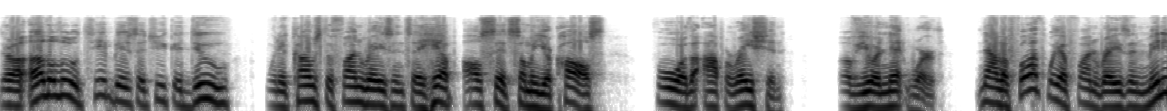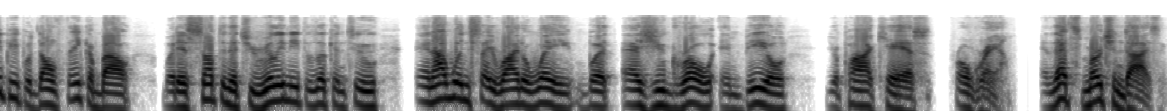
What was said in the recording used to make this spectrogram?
There are other little tidbits that you could do when it comes to fundraising to help offset some of your costs for the operation of your network. Now, the fourth way of fundraising, many people don't think about, but it's something that you really need to look into. And I wouldn't say right away, but as you grow and build your podcast program, and that's merchandising.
